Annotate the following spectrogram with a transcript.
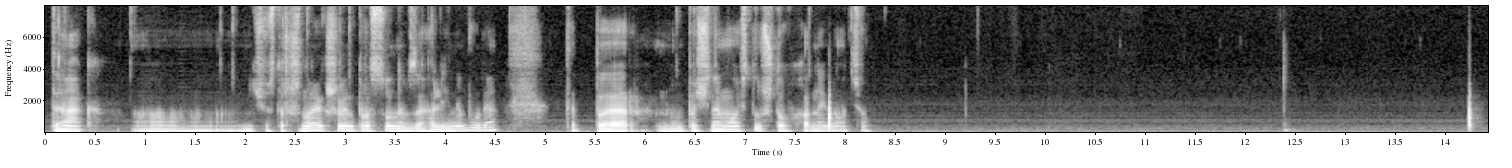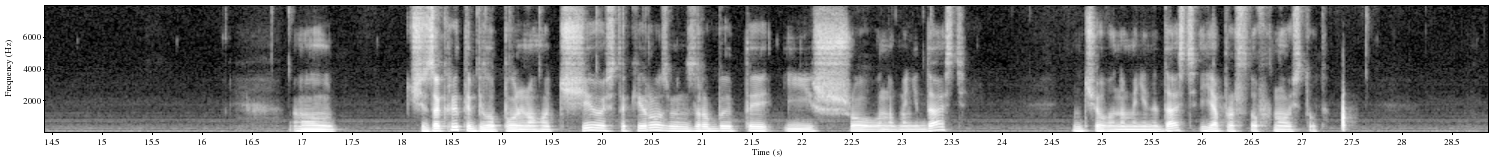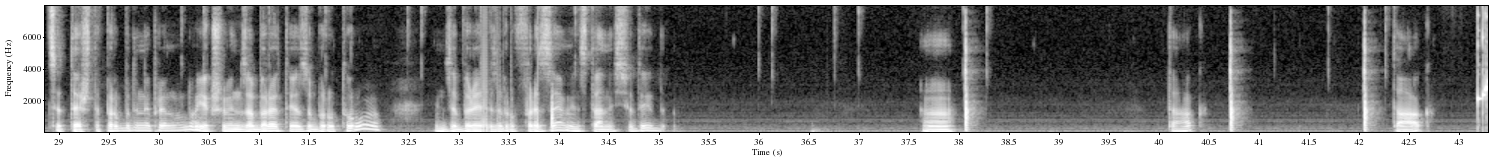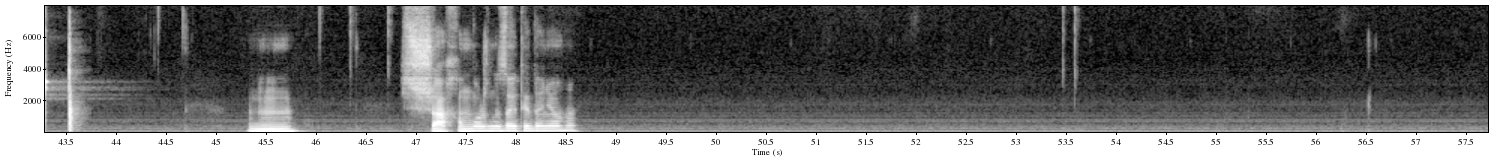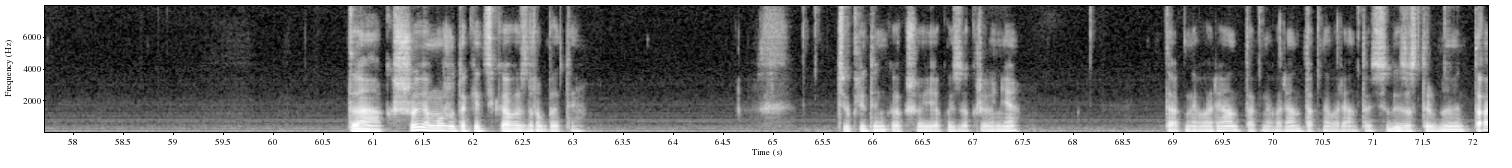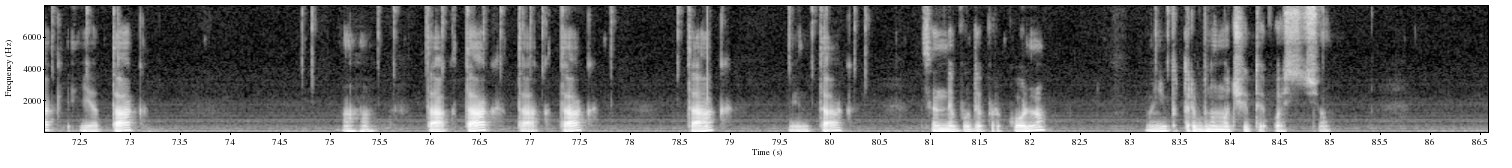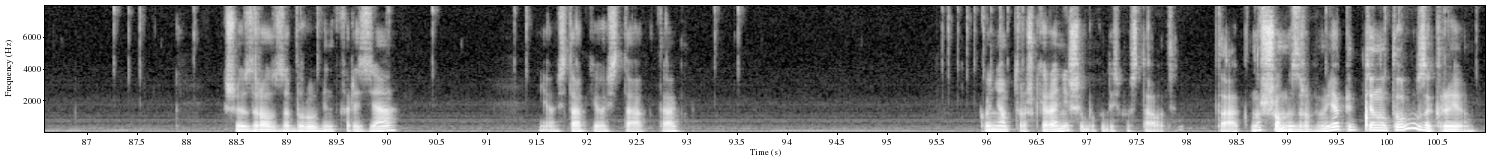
Так. Нічого страшного, якщо він просуне, взагалі не буде. Тепер ну, почнемо ось тут штовханий ноцю. Чи закрити білопольного, чи ось такий розмін зробити, і що воно мені дасть? Нічого воно мені не дасть, я проштовхну ось тут. Це теж тепер буде неприємно. Ну, якщо він забере, то я заберу турою. Він забере, я заберу фрезем, він стане сюди. А. Так. Так. М. З шахом можна зайти до нього. Так, що я можу таке цікаве зробити? Цю клітинку, якщо я якось закрию, ні? Так, не варіант, так, не варіант, так, не варіант. Ось сюди застрибну він так, я так. Ага. Так, так, так, так. Так. Він так. Це не буде прикольно. Мені потрібно мочити ось цю. Якщо я зразу заберу, він ферзя. І ось так, і ось так, так. Коня б трошки раніше би кудись поставити. Так, ну що ми зробимо? Я підтягну туру закрию.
